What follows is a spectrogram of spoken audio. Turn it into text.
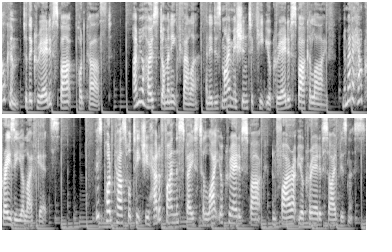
Welcome to the Creative Spark podcast. I'm your host, Dominique Faller, and it is my mission to keep your creative spark alive, no matter how crazy your life gets. This podcast will teach you how to find the space to light your creative spark and fire up your creative side business.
